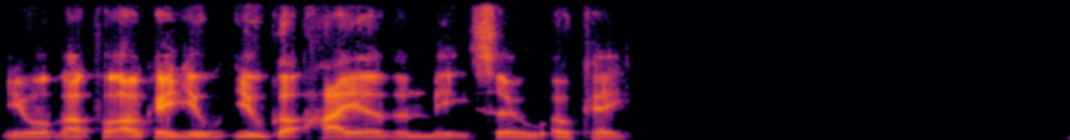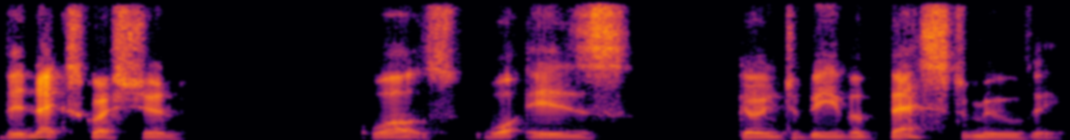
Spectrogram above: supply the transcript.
You want that? po- Okay, you you got higher than me, so okay. The next question was, what is going to be the best movie?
